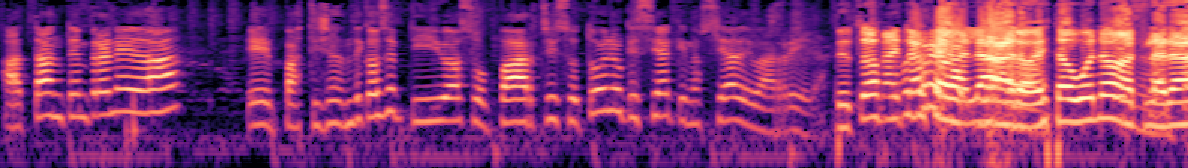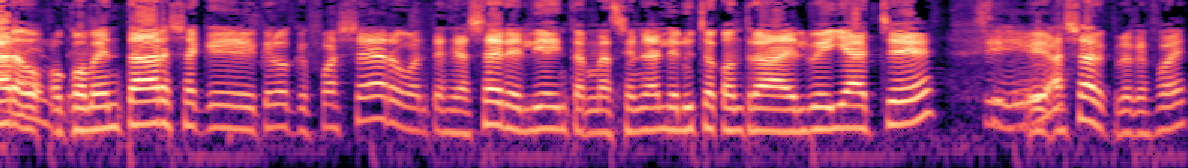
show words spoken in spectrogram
a tan temprana edad eh, pastillas anticonceptivas o parches o todo lo que sea que no sea de barrera. De todas No, formas, está está, regalado. claro, está bueno aclarar o, comentar, ya que creo que fue ayer o antes de ayer, el Día Internacional de Lucha contra el VIH. Sí. Eh, ayer creo que fue.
